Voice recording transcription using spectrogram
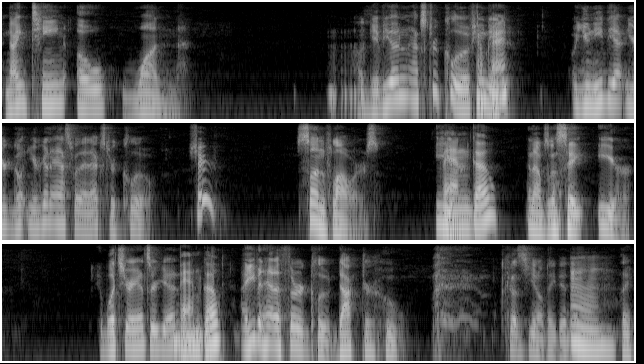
1901. I'll give you an extra clue if you Okay. need it. You need the you're go, you're going to ask for that extra clue. Sure. Sunflowers. Ear. Van Gogh. And I was going to say ear. What's your answer again? Van Gogh. I even had a third clue, Doctor Who. Because, you know, they did that. Mm. I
